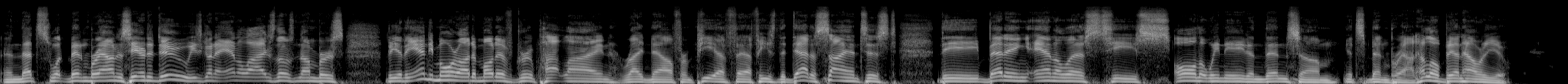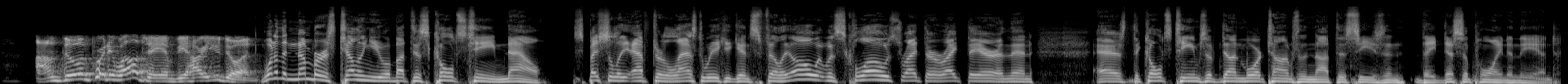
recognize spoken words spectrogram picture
And that's what Ben Brown is here to do. He's going to analyze those numbers via the Andy Moore Automotive Group hotline right now from PFF. He's the data scientist, the betting analyst. He's all that we need and then some. It's Ben Brown. Hello, Ben. How are you? I'm doing pretty well, JMV. How are you doing? What are the numbers telling you about this Colts team now, especially after last week against Philly? Oh, it was close right there, right there. And then as the Colts teams have done more times than not this season, they disappoint in the end.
